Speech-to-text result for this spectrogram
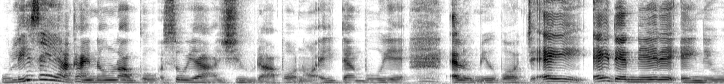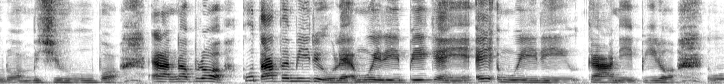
ဟို40ရာခိုင်နှုန်းလောက်ကိုအစိုးရယူတာပေါ့နော်အဲ့တန်ဖိုးရဲ့အဲ့လိုမျိုးပေါ့အဲ့အဲ့တဲ့နေတဲ့အိမ်တွေကိုတော့မယူဘူးပေါ့အဲ့ဒါနောက်ပြီးတော့ကိုသားသမီးတွေကိုလည်းအမွေတွေပေးခဲ့ရင်အဲ့အမွေတွေကနေပြီးတော့ဟို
